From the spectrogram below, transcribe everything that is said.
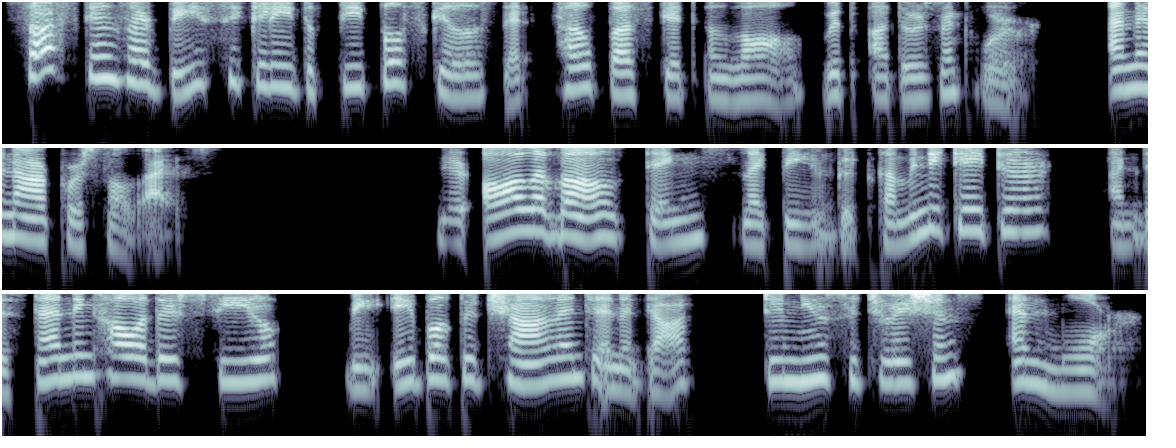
Soft skills are basically the people skills that help us get along with others at work and in our personal lives. They're all about things like being a good communicator, understanding how others feel, being able to challenge and adapt to new situations, and more.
